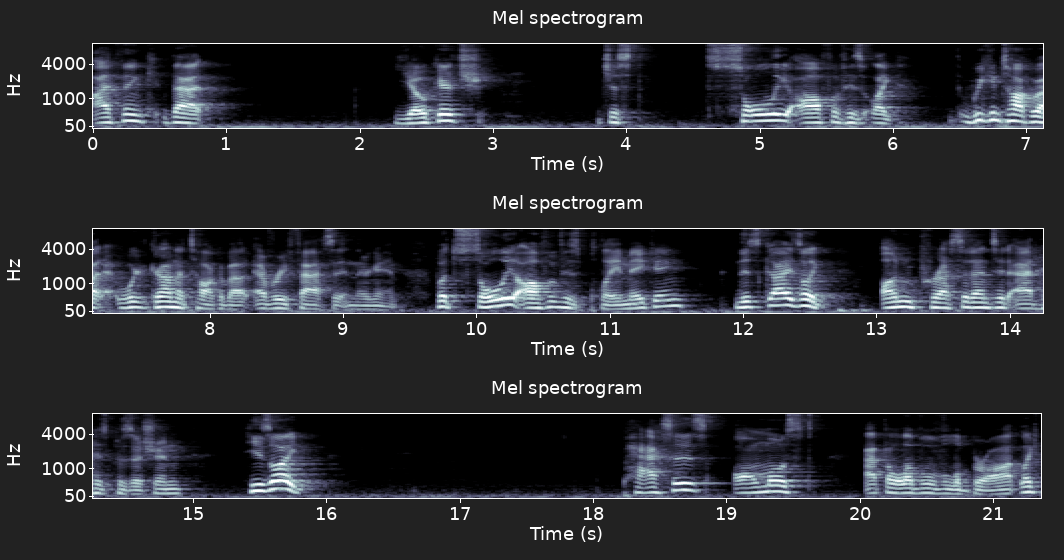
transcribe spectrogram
I think that Jokic just solely off of his like we can talk about we're gonna talk about every facet in their game but solely off of his playmaking this guy's like unprecedented at his position. He's like passes almost at the level of lebron like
